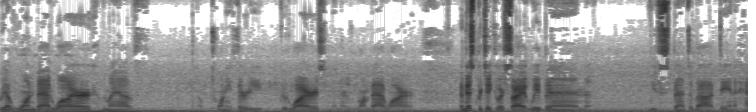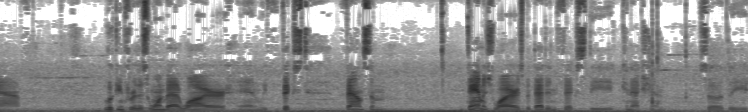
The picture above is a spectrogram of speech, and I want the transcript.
we have one bad wire. We might have you know, 20, 30 good wires, and then there's one bad wire. In this particular site, we've been, we've spent about a day and a half looking for this one bad wire and we fixed, found some damaged wires, but that didn't fix the connection. So the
